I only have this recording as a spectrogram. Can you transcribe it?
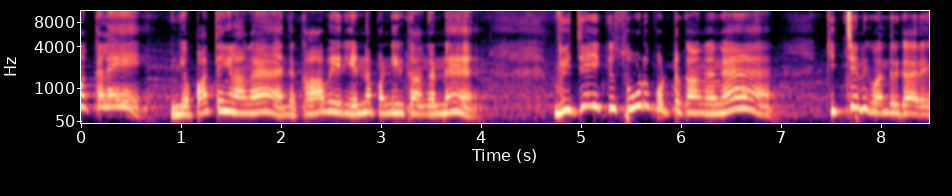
மக்களே இங்கே பார்த்தீங்களாங்க இந்த காவேரி என்ன பண்ணியிருக்காங்கன்னு விஜய்க்கு சூடு போட்டிருக்காங்கங்க. கிச்சனுக்கு வந்திருக்காரு.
